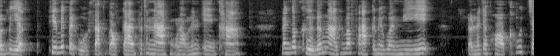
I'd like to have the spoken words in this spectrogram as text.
ระเบียบที่ไม่เป็นอุปสรรคต่อการพัฒนาของเรานั่นเองค่ะ นั่นก็คือเรื่องราวที่มาฝากกันในวันนี้ เราน่าจะพอเข้าใจ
